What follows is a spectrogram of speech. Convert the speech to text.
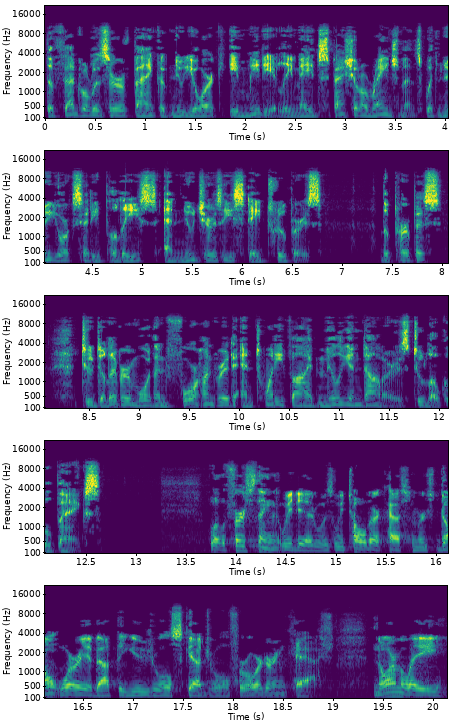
the Federal Reserve Bank of New York immediately made special arrangements with New York City police and New Jersey state troopers. The purpose? To deliver more than $425 million to local banks. Well, the first thing that we did was we told our customers, don't worry about the usual schedule for ordering cash. Normally,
